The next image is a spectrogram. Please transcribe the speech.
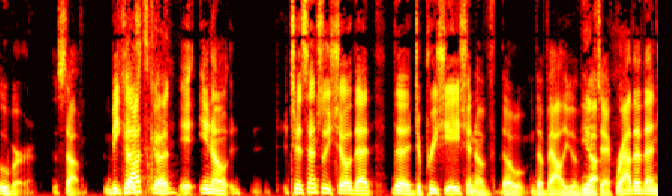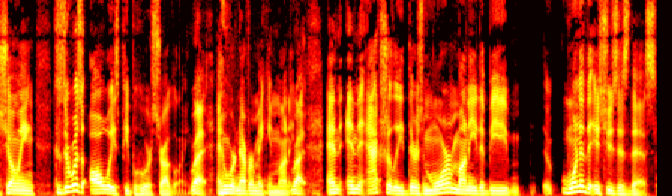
Uber stuff because That's good. It, you know, to essentially show that the depreciation of the the value of Yeah. music rather than showing because there was always people who were struggling Right. and who were never making money Right. and and actually there's more money to be one of the issues is this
